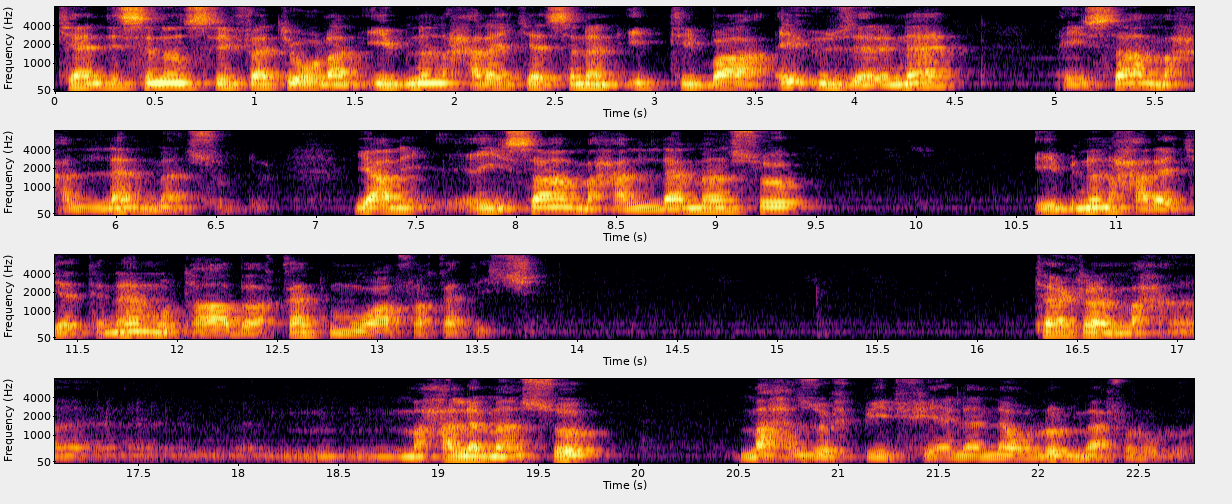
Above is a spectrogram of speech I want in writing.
Kendisinin sıfatı olan ibnin harekesinin ittibai üzerine İsa mahalle mensubdur. Yani İsa mahalle mensup ibnin hareketine mutabakat, muvafakat için tekrar mah mahalle mensup mahzuf bir fiile ne olur? Mef'ul olur.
